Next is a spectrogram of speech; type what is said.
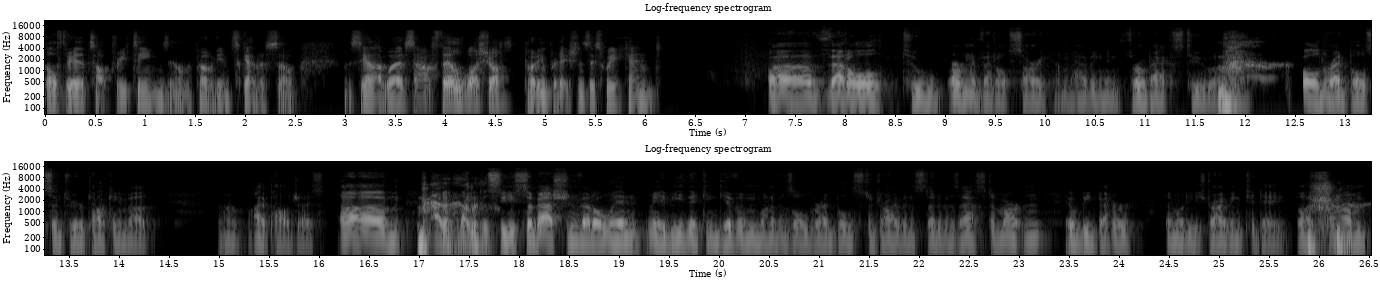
all three of the top three teams on the podium together. So let's see how that works out. Phil, what's your podium predictions this weekend? Uh, Vettel to or Vettel. Sorry, I'm having throwbacks to uh, old Red Bull since we were talking about. Um, I apologize. Um, I would like to see Sebastian Vettel win. Maybe they can give him one of his old Red Bulls to drive instead of his Aston Martin. It would be better than what he's driving today. But um,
